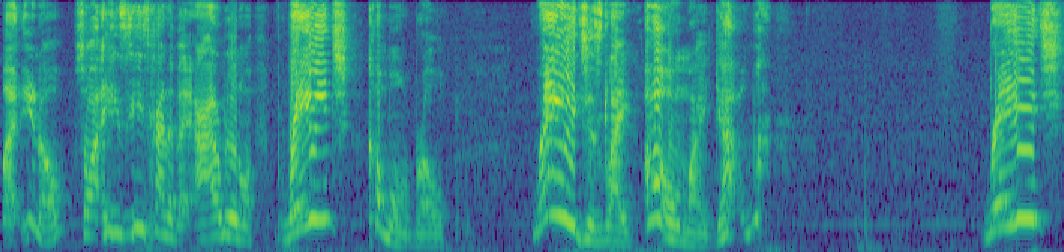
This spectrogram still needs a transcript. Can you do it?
But, you know, so he's he's kind of a, I really don't. Rage? Come on, bro. Rage is like, oh my God. What? Rage?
